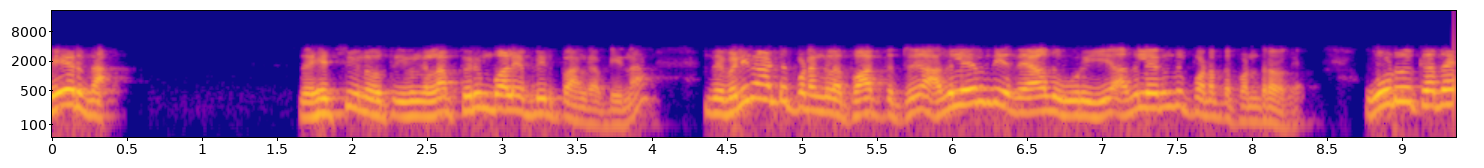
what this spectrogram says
பேர் தான் இந்த ஹெச் வினோத் இவங்கெல்லாம் பெரும்பாலும் எப்படி இருப்பாங்க அப்படின்னா இந்த வெளிநாட்டு படங்களை பார்த்துட்டு அதுலேருந்து எதையாவது உருகி அதுலேருந்து படத்தை பண்ணுறவங்க ஒரு கதை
